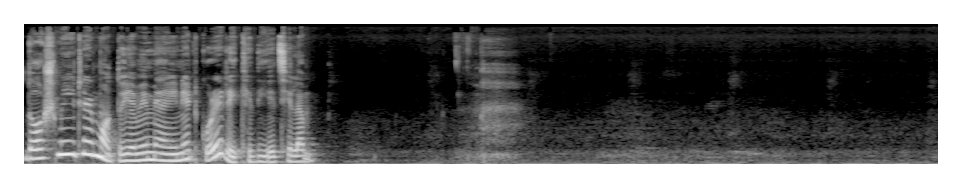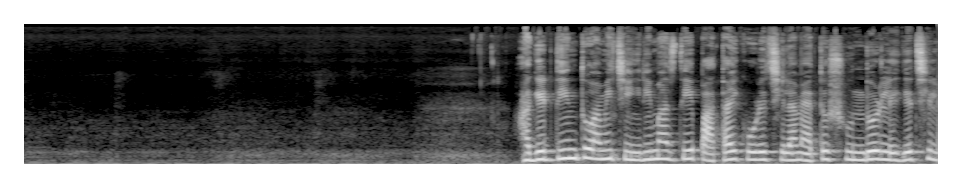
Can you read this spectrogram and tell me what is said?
দশ মিনিটের মতোই আমি ম্যারিনেট করে রেখে দিয়েছিলাম। আগের দিন তো আমি চিংড়ি মাছ দিয়ে পাতায় করেছিলাম, এত সুন্দর লেগেছিল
